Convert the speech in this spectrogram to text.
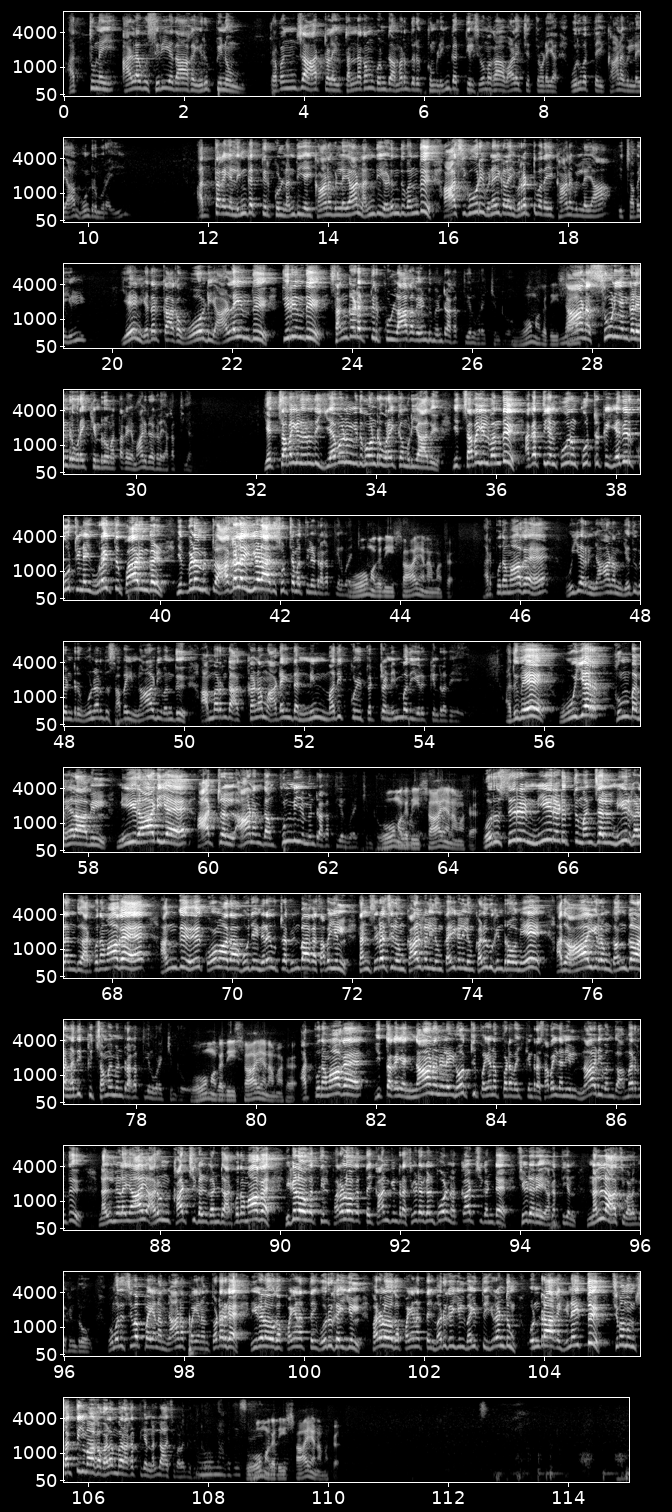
அத்துணை அளவு சிறியதாக இருப்பினும் பிரபஞ்ச ஆற்றலை தன்னகம் கொண்டு அமர்ந்திருக்கும் லிங்கத்தில் சிவமகா வாழைச்சத்தினுடைய உருவத்தை காணவில்லையா? மூன்று முறை. அத்தகைய லிங்கத்திற்குள் நந்தியை காணவில்லையா? நந்தி எழுந்து வந்து ஆசி கூறி வினைகளை விரட்டுவதை காணவில்லையா? இச்சபையில் ஏன் எதற்காக ஓடி அலைந்து திரிந்து சங்கடத்திற்குள்ளாக வேண்டும் என்று அகத்தியன் உரைக்கின்றோம். ஞான சூனியங்கள் என்று உரைக்கின்றோம் அத்தகைய மாநிலர்களை அகத்தியன். எச்சபையில் இருந்து எவனும் இது போன்று உரைக்க முடியாது. இச்சபையில் வந்து அகத்தியன் கூறும் கூற்றுக்கு எதிர் கூற்றினை உரைத்து பாருங்கள். இவ்விடம் விட்டு அகல இயலாது சூட்சமத்தில் என்று அகத்தியன் உரை ஓம் அகதீஷாய நமக. அற்புதமாக உயர் ஞானம் எதுவென்று உணர்ந்து சபை நாடி வந்து அமர்ந்த அக்கணம் அடைந்த நின்மதிக்குள் பெற்ற நிம்மதி இருக்கின்றதே. அதுவே உயர் கும்ப மேளாவில் நீராடிய ஆற்றல் ஆனந்தம் புண்ணியம் என்று அகத்தியன் உரைக்கின்றோம். நமக. ஒரு சிறு நீர் எடுத்து மஞ்சள் நீர் கலந்து அற்புதமாக அங்கு கோமாதா பூஜை நிறைவுற்ற பின்பாக சபையில் தன் சிரசிலும் கால்களிலும் கைகளிலும் கழுவுகின்றோமே அது ஆயிரம் கங்கா நதிக்கு சமம் என்று அகத்தியன் உரைக்கின்றோம். ஓம் அகதீஷாய நமக. அற்புதமாக இத்தகைய ஞான நிலை நோக்கி பயணப்பட வைக்கின்ற சபைதனில் நாடி வந்து அமர்ந்து நல்நிலையாய் அருண் காட்சிகள் கண்டு அற்புதமாக இகலோகத்தில் பரலோகத்தை காண்கின்ற சீடர்கள் போல் நற்காட்சி கண்ட சீடரே அகத்தியன் நல்ல ஆசி வழங்குகின்றோம். உமது சிவப்பயணம் ஞான பயணம் தொடர்க. இகலோக பயணத்தை ஒரு கையில் பரலோக பயணத்தை மறுகையில் வைத்து இரண்டும் ஒன்றாக இணைத்து சிவமும் சக்தியுமாக வளம் வர அகத்தியன் நல்ல ஆசி வழங்குகின்றோம். ஓம் அகதீஷாய நமக்கு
